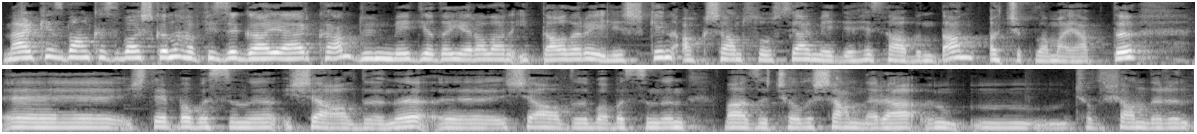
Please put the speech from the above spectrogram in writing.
Merkez Bankası Başkanı Hafize Gaye Erkan dün medyada yer alan iddialara ilişkin akşam sosyal medya hesabından açıklama yaptı. Ee, işte babasını işe aldığını, e, işe aldığı babasının bazı çalışanlara, çalışanların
